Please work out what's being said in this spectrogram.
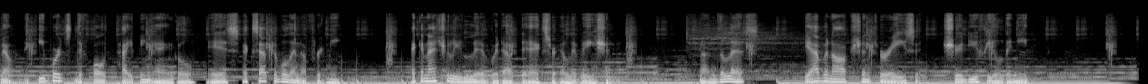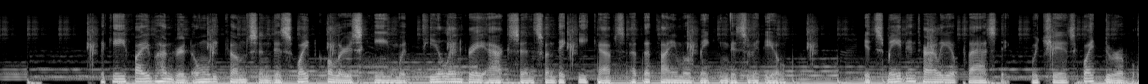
Now, the keyboard's default typing angle is acceptable enough for me. I can actually live without the extra elevation. Nonetheless, you have an option to raise it should you feel the need. The K500 only comes in this white color scheme with teal and gray accents on the keycaps at the time of making this video. It's made entirely of plastic, which is quite durable.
